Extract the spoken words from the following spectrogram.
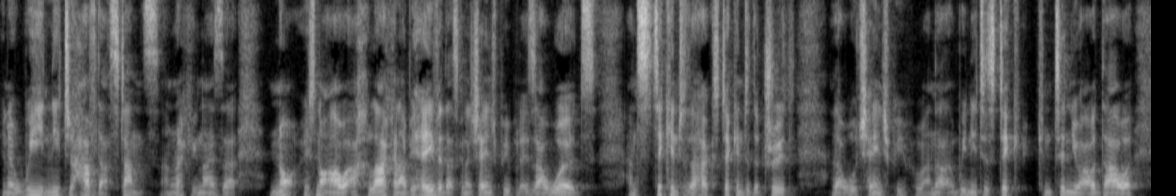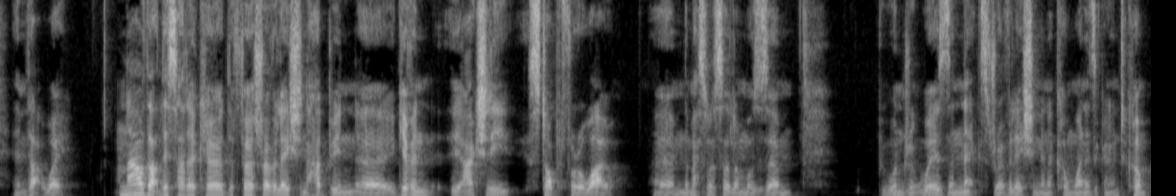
you know, we need to have that stance and recognize that not it's not our akhlaq and our behavior that's going to change people, it's our words and sticking to the haqq, sticking to the truth that will change people. And that we need to stick, continue our dawah in that way. Now that this had occurred, the first revelation had been uh, given, it actually stopped for a while. Um, the Messenger of was um, be wondering where's the next revelation going to come? When is it going to come?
